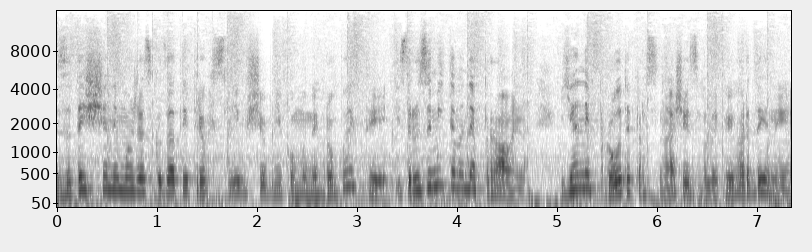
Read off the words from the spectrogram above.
За те, що не може сказати трьох слів, щоб нікому не грубити. І зрозумійте мене правильно, я не проти персонажів з великою гординою.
